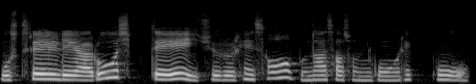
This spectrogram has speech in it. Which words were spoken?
오스트레일리아로 10대에 이주를 해서 문화사 전공을 했고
